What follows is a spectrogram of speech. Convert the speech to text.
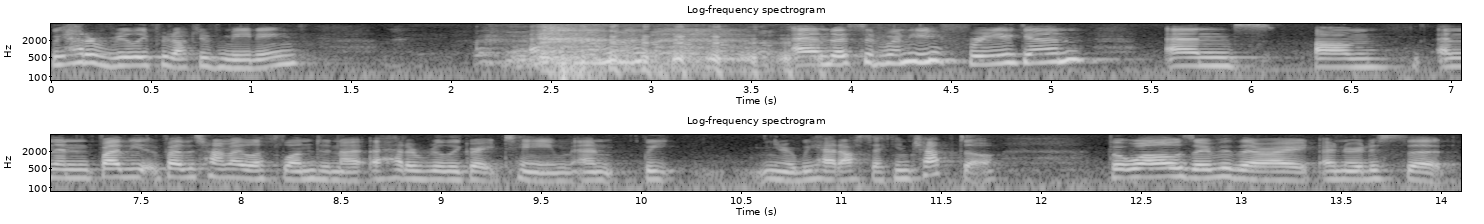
we had a really productive meeting. and I said, when are you free again? And, um, and then by the, by the time I left London, I, I, had a really great team and we, you know, we had our second chapter. But while I was over there, I, I noticed that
